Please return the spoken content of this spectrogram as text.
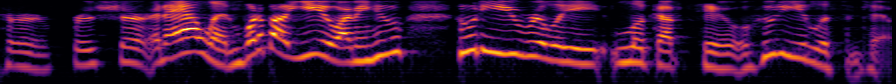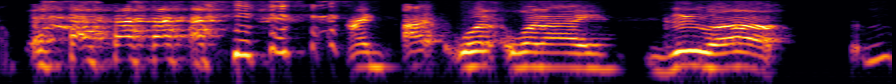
sure, for sure. And Alan, what about you? I mean, who who do you really look up to? Who do you listen to? I, I when when I grew up, Mhm.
